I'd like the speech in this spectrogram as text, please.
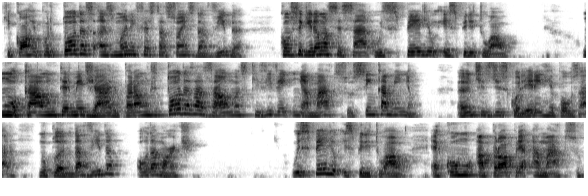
que corre por todas as manifestações da vida, conseguirão acessar o espelho espiritual, um local intermediário para onde todas as almas que vivem em Amatsu se encaminham antes de escolherem repousar no plano da vida ou da morte. O espelho espiritual é como a própria Amatsu,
